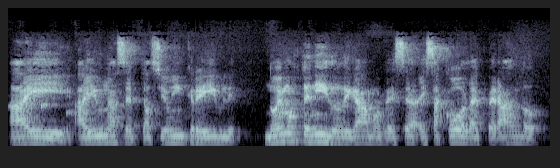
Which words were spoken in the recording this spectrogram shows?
hay, hay una aceptación increíble. No hemos tenido, digamos, esa, esa cola esperando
